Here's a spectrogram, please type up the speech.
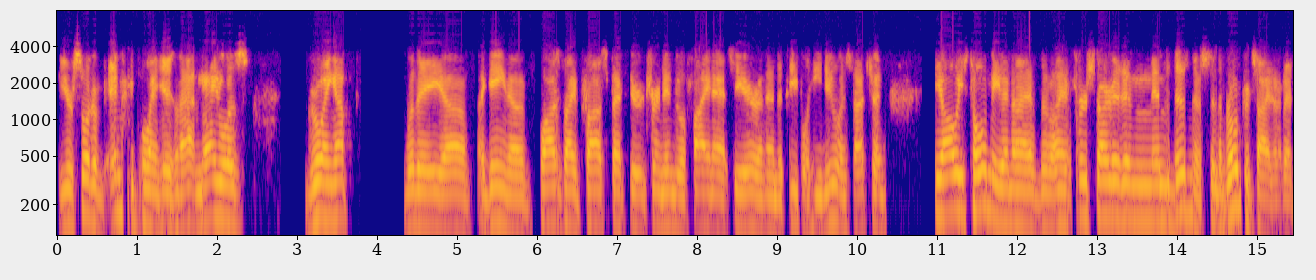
your sort of entry point is, and that mine was growing up with a uh, again a quasi prospector turned into a financier, and then the people he knew and such. And he always told me when I, when I first started in, in the business, in the broker side of it,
